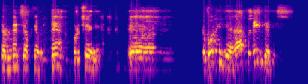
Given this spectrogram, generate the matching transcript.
pelo menos é o que eu entendo, porque é, eu vou liderar líderes.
